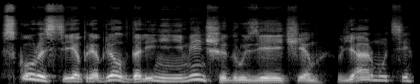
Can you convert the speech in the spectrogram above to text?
В скорости я приобрел в долине не меньше друзей, чем в Ярмуте,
